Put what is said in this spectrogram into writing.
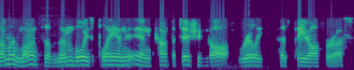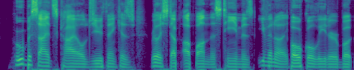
summer months of them boys playing in competition golf really has paid off for us. Who besides Kyle do you think has really stepped up on this team as even a vocal leader, but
